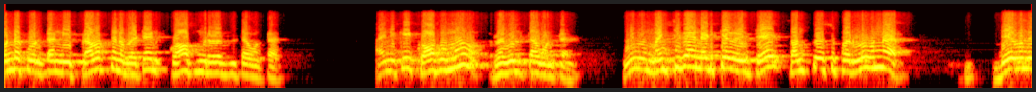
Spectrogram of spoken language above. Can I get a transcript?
ఉండకుండా నీ ప్రవర్తన బట్టి ఆయన కోపం రగులుతూ ఉంటాడు. ఆయనకి కోపము రగులుతూ ఉంటాడు. నువ్వు మంచిగా నడిచావంటే సంతోషపరులు ఉన్నారు. దేవుని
